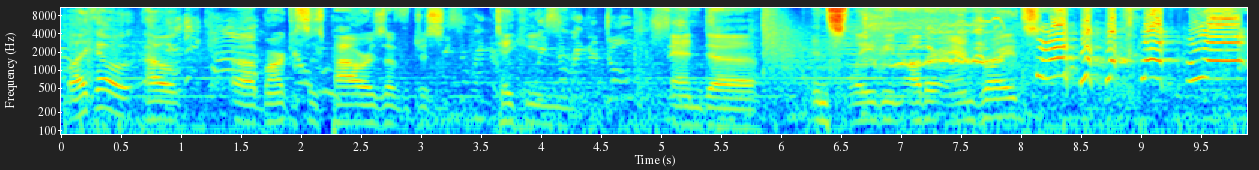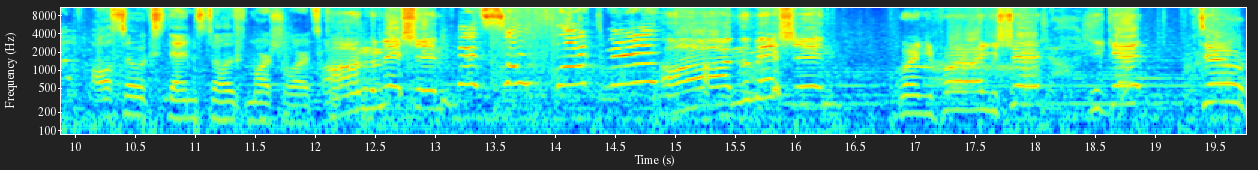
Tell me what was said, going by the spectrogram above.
I like how how uh, Marcus's powers of just taking and uh, enslaving other androids also extends to his martial arts. On the mission! That's so fucked, man. On the mission! When you put on your shirt, you get to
